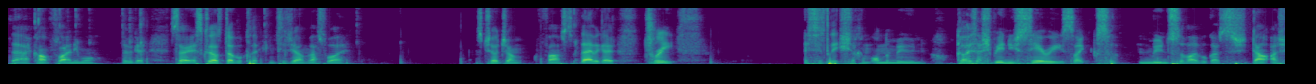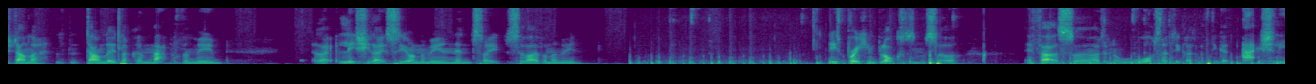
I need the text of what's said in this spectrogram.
There, I can't fly anymore. There we go. Sorry, it's because I was double clicking to jump, that's why. Let's try to jump faster. There we go. Tree. This is literally like I'm on the moon. Guys, that should be a new series, like su moon survival, guys. I should, down I should download, download like a map of the moon. Like, literally, like, so you're on the moon and then like, survive on the moon. These breaking blocks isn't slower. If that's, uh, I don't know what I'd do, guys. I think I'd actually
